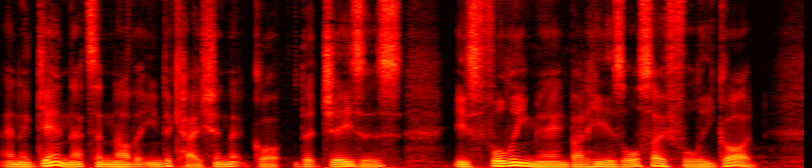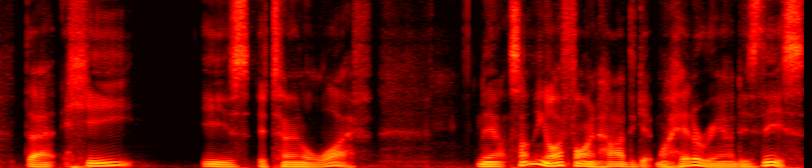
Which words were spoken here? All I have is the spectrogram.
And again, that's another indication that God, that Jesus is fully man, but he is also fully God, that he is eternal life. Now, something I find hard to get my head around is this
